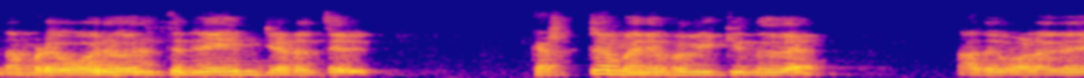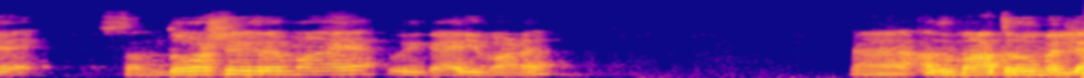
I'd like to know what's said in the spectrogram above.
നമ്മുടെ ഓരോരുത്തരുടെയും ജഡത്തിൽ കഷ്ടം അനുഭവിക്കുന്നത് അത് വളരെ സന്തോഷകരമായ ഒരു കാര്യമാണ്. അത് മാത്രവുമല്ല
